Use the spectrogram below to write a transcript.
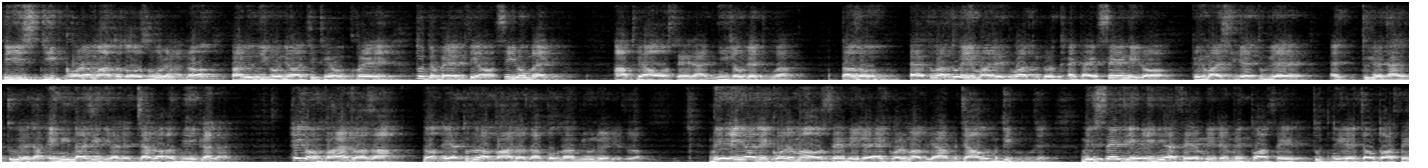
ဒီဒီခေါရမတော်တော်ဆိုးတာနော်ငါတို့ညီကိုညောချစ်ချင်းကိုခွဲတယ်သူ့တပည့်ဖြစ်အောင်စီယုံမလိုက်တယ်အားဖျားအောင်ဆဲတာညီလုံးတဲ့သူကနောက်ဆုံးအဲ तू ကသူ့အိမ်မှာလေ तू ကဒီလိုခိုင်တိုင်ဆဲနေတော့ဘေးမှာရှိတဲ့သူ့ရဲ့အဲသူ့ရဲ့ဒါသူ့ရဲ့ဒါအိမ်နီးနားချင်းတွေကလည်းကြာတော့အမြင်ကတ်လာတယ်ဟဲ့ကောင်ဘာရတော်စားနော်အဲသူတို့ကဘာတော်စားပုံနာမျိုးနွယ်တွေဆိုတော့မင်းအိမ်ကနေဂေါရမကိုဆဲနေလေအဲဂေါရမဘုရားမကြောက်ဘူးမသိဘူးတဲ့မင်းဆဲခြင်းအိမ်ကြီးကဆဲမနေတယ်မင်းသွားဆဲတယ်သူနေတဲ့ကြောင်သွားဆဲ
